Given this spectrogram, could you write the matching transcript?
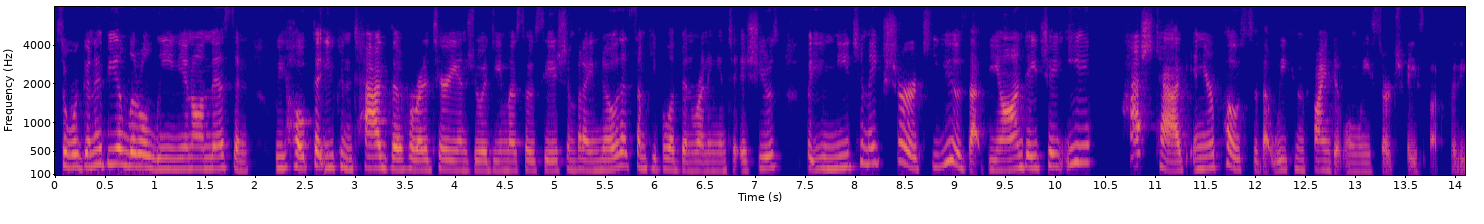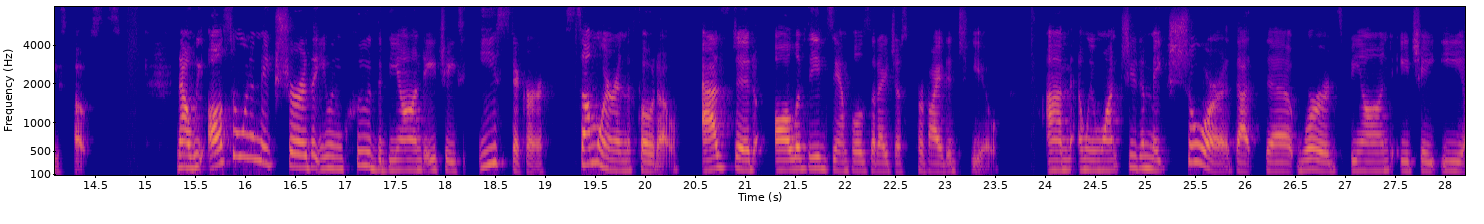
So we're going to be a little lenient on this, and we hope that you can tag the Hereditary Angioedema Association. But I know that some people have been running into issues, but you need to make sure to use that Beyond HAE hashtag in your post so that we can find it when we search Facebook for these posts. Now, we also want to make sure that you include the Beyond HAE sticker somewhere in the photo, as did all of the examples that I just provided to you. Um, and we want you to make sure that the words beyond HAE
